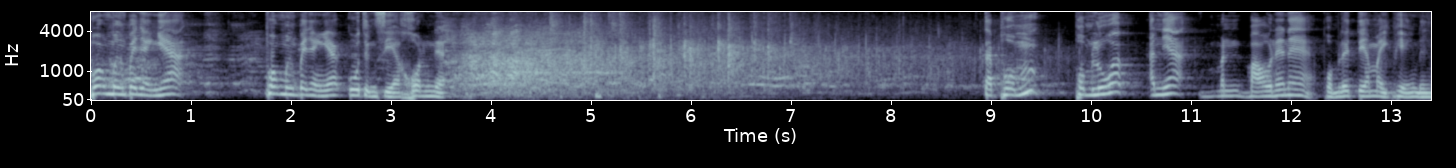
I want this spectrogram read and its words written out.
พวกมึงเป็นอย่างเงี้ย พวกมึงเป็นอย่างเงี้ย กูถึงเสียคนเนี่ยแต่ผมผมรู้ว่า อันเนี้ยมันเบาแน่ๆ ผมเลยเตรียมมาอีกเพลงหนึ่ง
